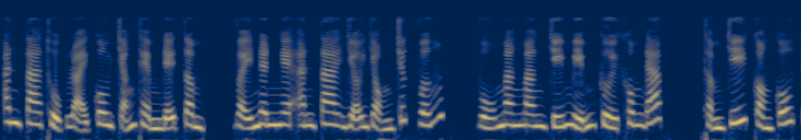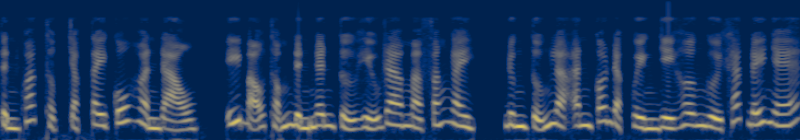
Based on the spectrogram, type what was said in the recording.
anh ta thuộc loại cô chẳng thèm để tâm, vậy nên nghe anh ta dở giọng chất vấn, vụ mang mang chỉ mỉm cười không đáp, thậm chí còn cố tình khoát thật chặt tay cố hoành đạo, ý bảo thẩm định nên tự hiểu ra mà phán ngay, đừng tưởng là anh có đặc quyền gì hơn người khác đấy nhé.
